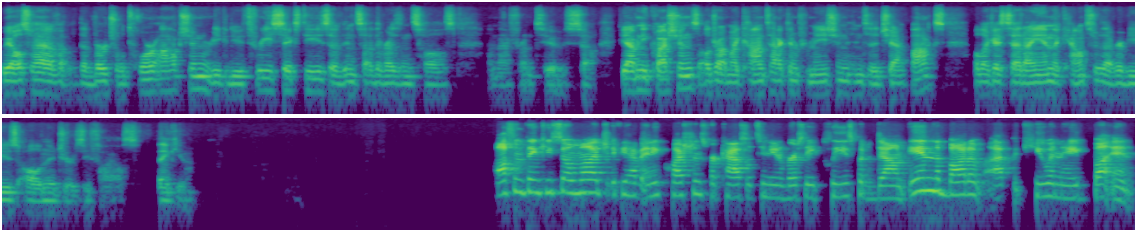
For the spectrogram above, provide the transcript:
We also have the virtual tour option where you can do 360s of inside the residence halls on that front too. So if you have any questions, I'll drop my contact information into the chat box. But like I said, I am the counselor that reviews all New Jersey files. Thank you. Awesome. Thank you so much. If you have any questions for Castleton University, please put it down in the bottom at the Q&A button.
